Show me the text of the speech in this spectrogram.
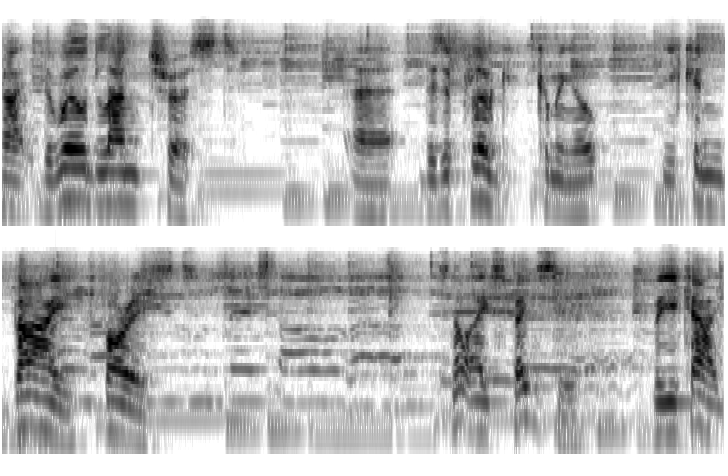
Right, the World Land Trust uh, there's a plug coming up. You can buy forests. It's not expensive, but you can't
